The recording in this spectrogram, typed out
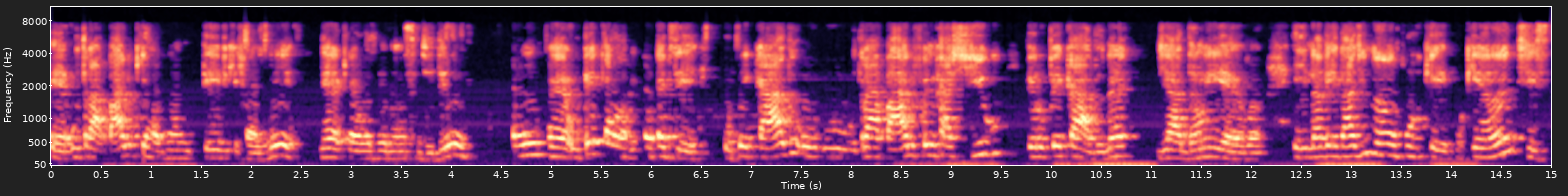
é, o trabalho que Adão teve que fazer, né, que é a ordenança de Deus, com é, o pecado. Então, quer dizer, o pecado, o, o trabalho foi um castigo pelo pecado, né? De Adão e Eva. E na verdade não, por quê? Porque antes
